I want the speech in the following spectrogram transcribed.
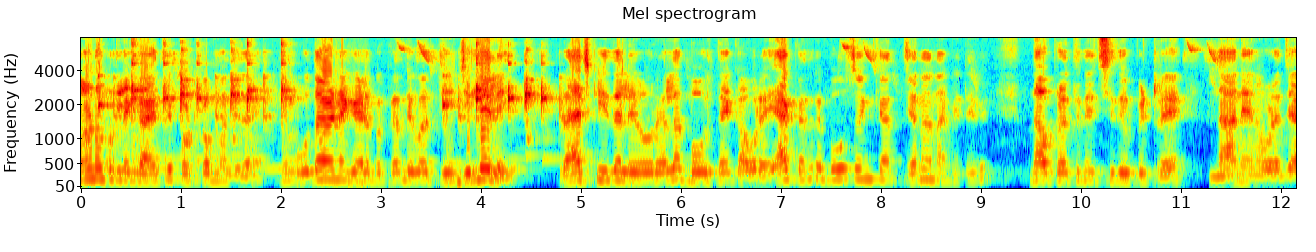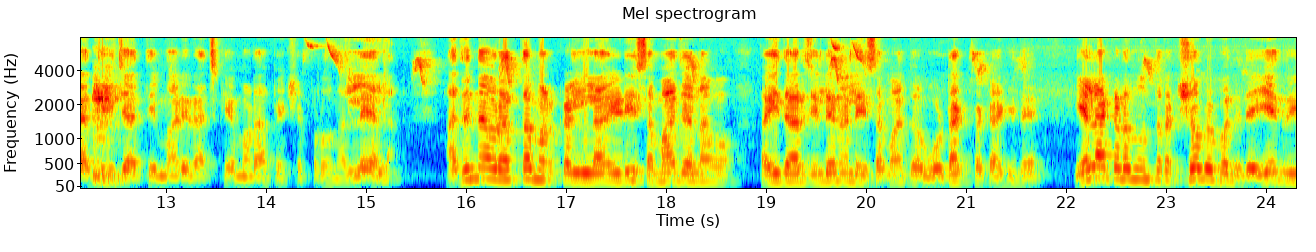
ನೋಡೊಬ್ರು ಲಿಂಗಾಯತ್ರಿ ಕೊಟ್ಕೊಂಡ್ ಬಂದಿದ್ದಾರೆ. ನಿಮ್ಗೆ ಉದಾಹರಣೆಗೆ ಹೇಳ್ಬೇಕಂದ್ರೆ ಇವತ್ತು ಈ ಜಿಲ್ಲೆಯಲ್ಲಿ ರಾಜಕೀಯದಲ್ಲಿ ಇರೋರೆಲ್ಲ ಬಹುತೇಕ ಅವರೇ. ಯಾಕಂದ್ರೆ ಬಹುಸಂಖ್ಯಾತ ಜನ ನಾವಿದ್ದೀವಿ. ನಾವು ಪ್ರತಿನಿಧಿಸಿದೀವಿ ಬಿಟ್ರೆ ನಾನೇನು ಒಳ ಜಾತಿ ಜಾತಿ ಮಾಡಿ ರಾಜಕೀಯ ಮಾಡೋ ಅಪೇಕ್ಷೆ ಪಡೋನಲ್ಲೇ ಅಲ್ಲ. ಅದನ್ನ ಅವ್ರು ಅರ್ಥ ಮಾಡ್ಕೊಳ್ಳಿಲ್ಲ. ಇಡೀ ಸಮಾಜ ನಾವು ಐದಾರು ಜಿಲ್ಲೆನಲ್ಲಿ ಈ ಸಮಾಜದವ್ರು ಓಟ್ ಹಾಕ್ಬೇಕಾಗಿದೆ. ಎಲ್ಲ ಕಡೆ ಒಂಥರ ಕ್ಷೋಭೆ ಬಂದಿದೆ. ಏನ್ರಿ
